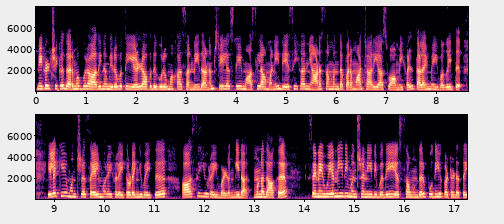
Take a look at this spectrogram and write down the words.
நிகழ்ச்சிக்கு தருமபுர ஆதீனம் இருபத்தி ஏழாவது குருமகா சன்னிதானம் ஸ்ரீலஸ்ரீ மாசிலாமணி தேசிக ஞானசம்பந்த பரமாச்சாரியா சுவாமிகள் தலைமை வகித்து இலக்கியமன்ற செயல்முறைகளை தொடங்கி வைத்து ஆசையுரை வழங்கினார். முன்னதாக சென்னை உயர்நீதிமன்ற நீதிபதி எஸ். சவுந்தர் புதிய கட்டடத்தை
